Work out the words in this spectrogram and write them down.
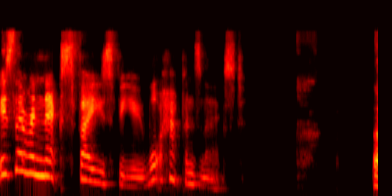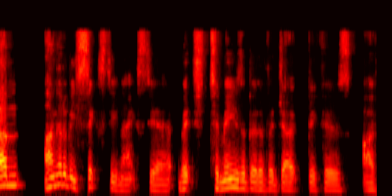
Is there a next phase for you? What happens next? Um, I'm going to be 60 next year, which to me is a bit of a joke because i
